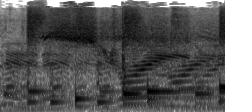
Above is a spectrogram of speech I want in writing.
Straight.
